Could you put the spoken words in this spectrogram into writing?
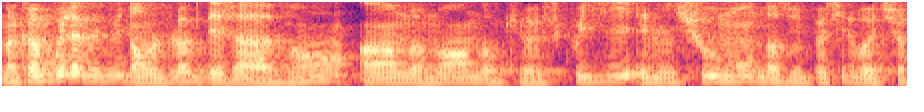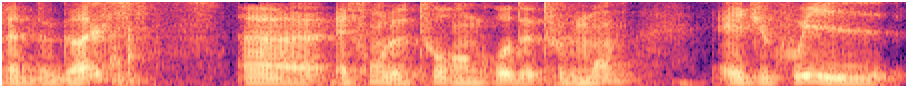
Donc, comme vous l'avez vu dans le vlog déjà avant, à un moment, donc euh, Squeezie et Michou montent dans une petite voiturette de golf euh, et font le tour en gros de tout le monde. Et du coup, ils,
